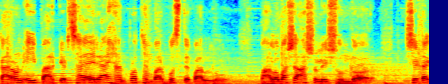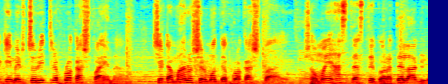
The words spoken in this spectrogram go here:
কারণ এই পার্কের ছায়ায় রায়হান প্রথমবার বুঝতে পারল ভালোবাসা আসলে সুন্দর। সেটা গেমের চরিত্রে প্রকাশ পায় না, সেটা মানুষের মধ্যে প্রকাশ পায়। সময় আস্তে আস্তে গড়াতে লাগল।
